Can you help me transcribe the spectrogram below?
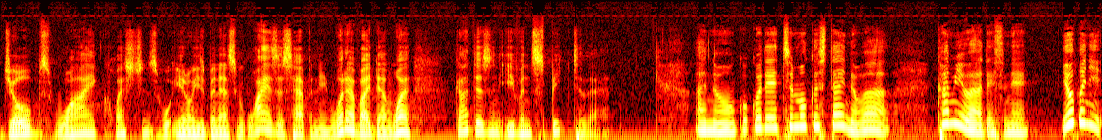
Job's why questions. You know, he's been asking, Why is this happening? What have I done? Why? God doesn't even speak to that. あのここで注目したいのは神はですねヨブに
